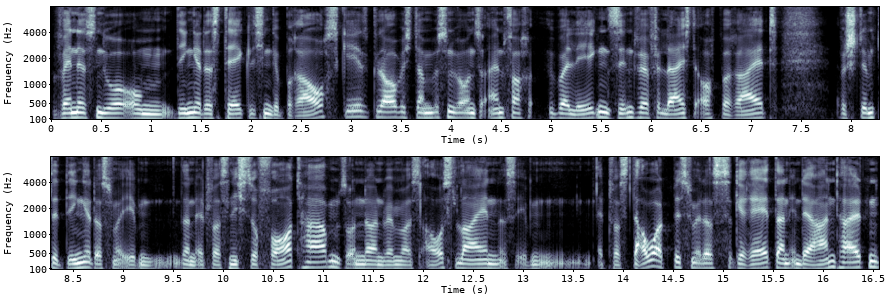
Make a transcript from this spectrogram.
Wenn es nur um Dinge des täglichen Gebrauchs geht, glaube ich, dann müssen wir uns einfach überlegen, sind wir vielleicht auch bereit, bestimmte Dinge, dass wir eben dann etwas nicht sofort haben, sondern wenn wir es ausleihen, es eben etwas dauert, bis wir das Gerät dann in der Hand halten,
